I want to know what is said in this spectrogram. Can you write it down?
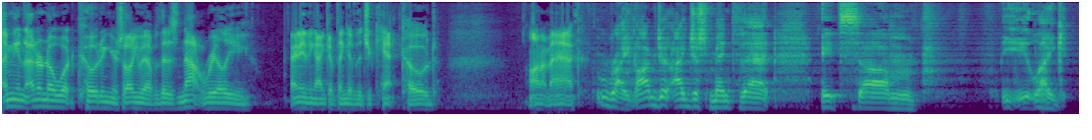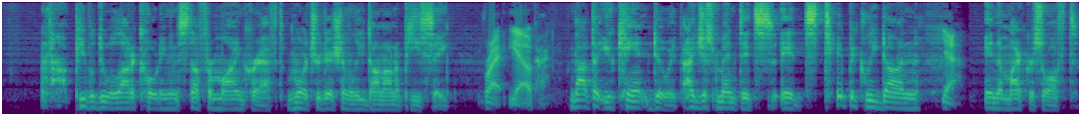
I mean, I don't know what coding you're talking about, but there's not really anything I can think of that you can't code on a Mac. Right. I'm just I just meant that it's um like people do a lot of coding and stuff for Minecraft, more traditionally done on a PC. Right. Yeah. Okay. Not that you can't do it. I just meant it's it's typically done Yeah. in a Microsoft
